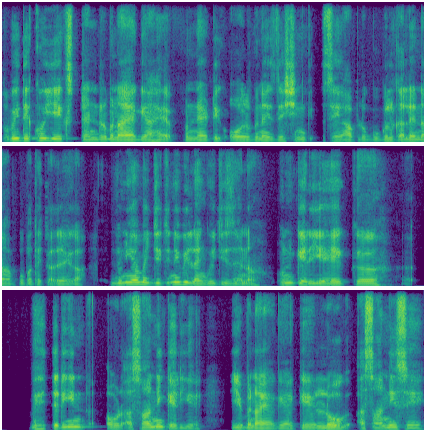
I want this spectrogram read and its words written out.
तो भाई देखो, ये एक स्टैंडर्ड बनाया गया है फोनेटिक ऑर्गेनाइजेशन से। आप लोग गूगल कर लेना, आपको पता चल जाएगा। दुनिया में जितनी भी लैंग्वेजेस है ना, उनके लिए एक बेहतरीन और आसानी के लिए ये बनाया गया कि लोग आसानी से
